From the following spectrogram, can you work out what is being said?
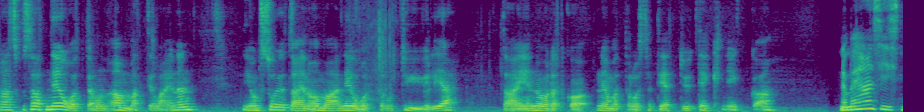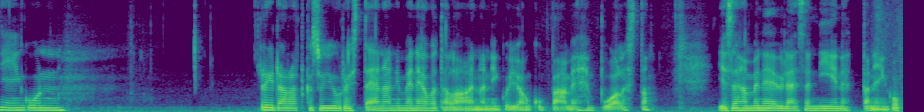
Kun sä oot neuvottelun ammattilainen, niin onko sulla jotain omaa neuvottelutyyliä tai noudatko neuvottelusta tiettyä tekniikkaa? No mehän siis niin kuin riidanratkaisujuristeina, niin me neuvotellaan aina niin kuin jonkun päämiehen puolesta. Ja sehän menee yleensä niin, että niin kuin,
